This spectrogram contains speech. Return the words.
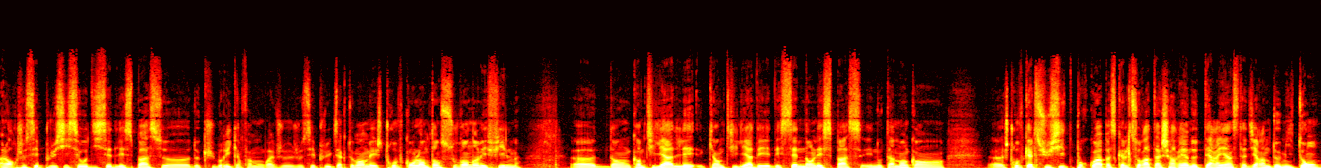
alors je sais plus si c'est Odyssée de l'espace euh, de Kubrick, enfin bon bref, je, je sais plus exactement, mais je trouve qu'on l'entend souvent dans les films. euh, quand il y a, des scènes dans l'espace et notamment quand euh, je trouve qu'elle suscite, pourquoi? Parce qu'elle se rattache à rien de terrien, c'est-à-dire un demi-ton.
